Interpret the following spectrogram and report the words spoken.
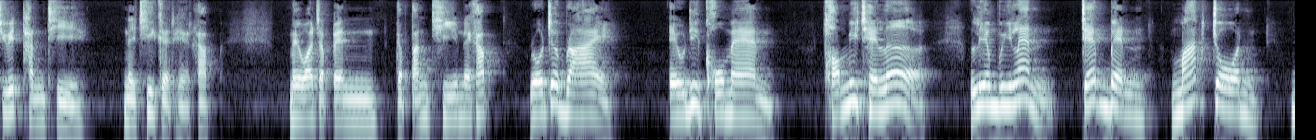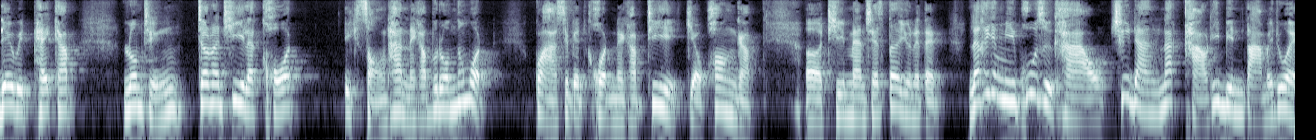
ชีวิตทันทีในที่เกิดเหตุครับ ไม่ว่าจะเป็นกัปตันทีมนะครับโรเจอร์เบิร์นเอ็ดดี้โคลแมนทอมมี่เทเลอร์เลียมวีแลนเจฟฟ์เบนท์มาร์คโจนส์เดวิดเพ็กก์ครับ รวมถึงเจ้าหน้าที่และโค้ช อีก 2 ท่านนะครับ รวมทั้งหมดกว่า 11 คนนะครับที่เกี่ยวข้องกับทีมแมนเชสเตอร์ยูไนเต็ดแล้วก็ยังมีผู้สื่อข่าวชื่อดังนักข่าวที่บินตามไปด้วย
